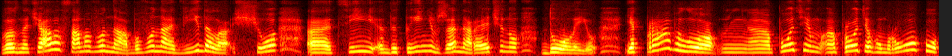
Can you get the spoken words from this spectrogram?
означала саме вона, бо вона відала, що е, цій дитині вже наречено долею. Як правило, е, потім е, протягом року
